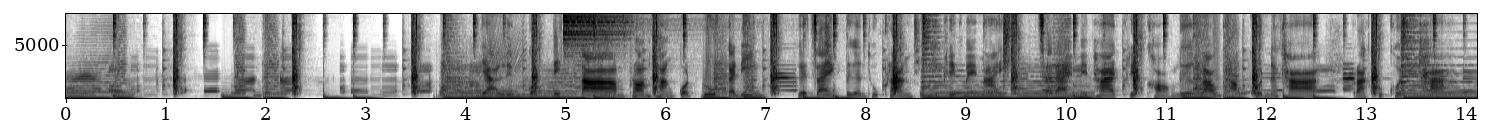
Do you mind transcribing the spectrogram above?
ด อย่าลืมกดติดตาม พร้อมทั้งกดรูปกระดิ่ง พื่อแจ้งเตือนทุกครั้งที่มีคลิปใหม่ๆ จะได้ไม่พลาดคลิปของเรื่องเล่าข่าวคนนะคะ รักทุกคนค่ะ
